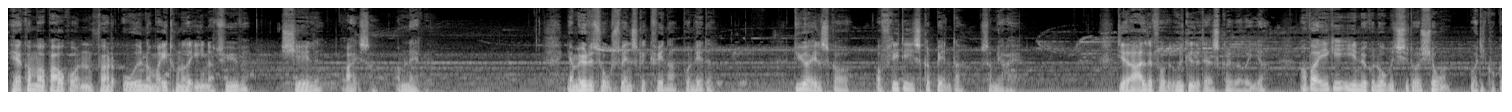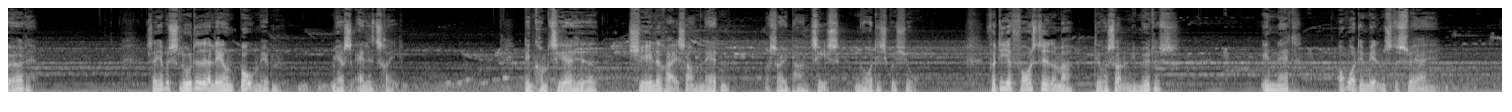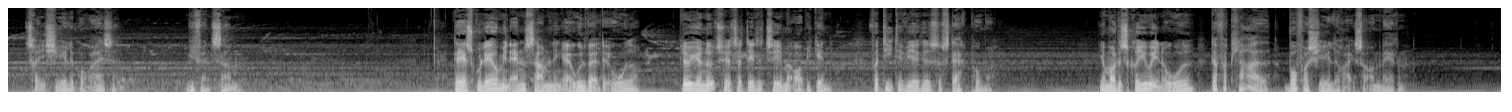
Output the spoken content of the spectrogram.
Her kommer baggrunden for ode nummer 121, Sjæle rejser om natten. Jeg mødte to svenske kvinder på nettet. Dyreelskere og flittige skribenter som jeg. De havde aldrig fået udgivet deres skriverier og var ikke i en økonomisk situation, hvor de kunne gøre det. Så jeg besluttede at lave en bog med dem, med os alle tre. Den kom til at hedde Sjælerejser om natten og så i parentes nordisk version. Fordi jeg forestillede mig, det var sådan, vi mødtes. En nat over det mellemste Sverige. Tre sjæle på rejse. Vi fandt sammen. Da jeg skulle lave min anden samling af udvalgte oder, blev jeg nødt til at tage dette tema op igen, fordi det virkede så stærkt på mig. Jeg måtte skrive en ode, der forklarede, hvorfor sjæle rejser om natten –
